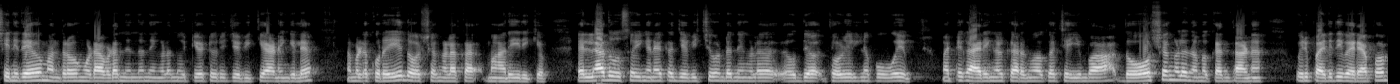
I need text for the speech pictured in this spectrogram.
ശനിദേവ മന്ത്രവും കൂടെ അവിടെ നിന്ന് നിങ്ങൾ നൂറ്റിയെട്ട് ഒരു ജപിക്കുകയാണെങ്കിൽ നമ്മുടെ കുറേ ദോഷങ്ങളൊക്കെ മാറിയിരിക്കും. എല്ലാ ദിവസവും ഇങ്ങനെയൊക്കെ ജപിച്ചുകൊണ്ട് നിങ്ങൾ ഉദ്യോ തൊഴിലിന് പോവുകയും മറ്റു കാര്യങ്ങൾക്ക് ഇറങ്ങുകയൊക്കെ ചെയ്യുമ്പോൾ ആ ദോഷങ്ങൾ നമുക്ക് എന്താണ് ഒരു പരിധി വരെ. അപ്പം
